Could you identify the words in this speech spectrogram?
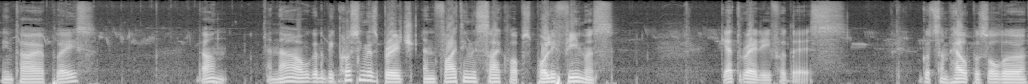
the entire place. Done. And now we're gonna be crossing this bridge and fighting the Cyclops, Polyphemus. Get ready for this. We've got some helpers, although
